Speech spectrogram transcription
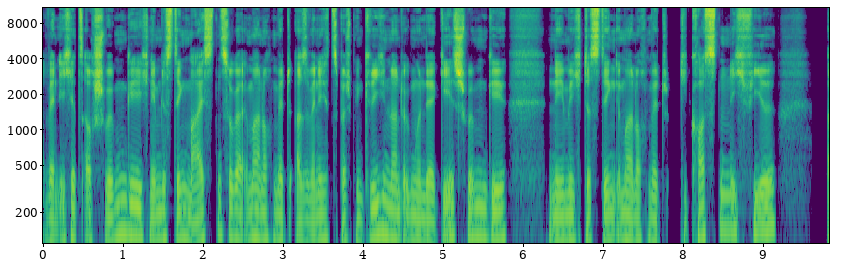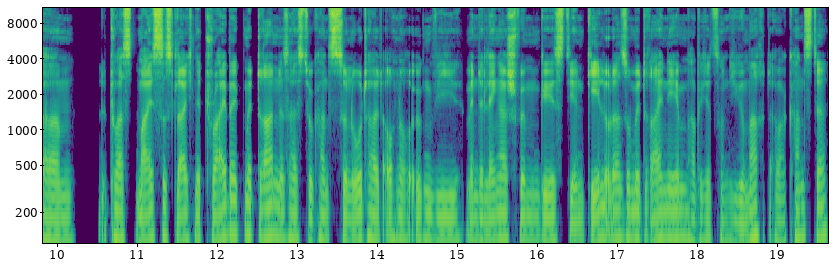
wenn ich jetzt auch schwimmen gehe, ich nehme das Ding meistens sogar immer noch mit. Also wenn ich jetzt zum Beispiel in Griechenland irgendwo in der Gees schwimmen gehe, nehme ich das Ding immer noch mit. Die kosten nicht viel. Ähm, du hast meistens gleich eine Tryback mit dran. Das heißt, du kannst zur Not halt auch noch irgendwie, wenn du länger schwimmen gehst, dir ein Gel oder so mit reinnehmen. Habe ich jetzt noch nie gemacht, aber kannst du.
